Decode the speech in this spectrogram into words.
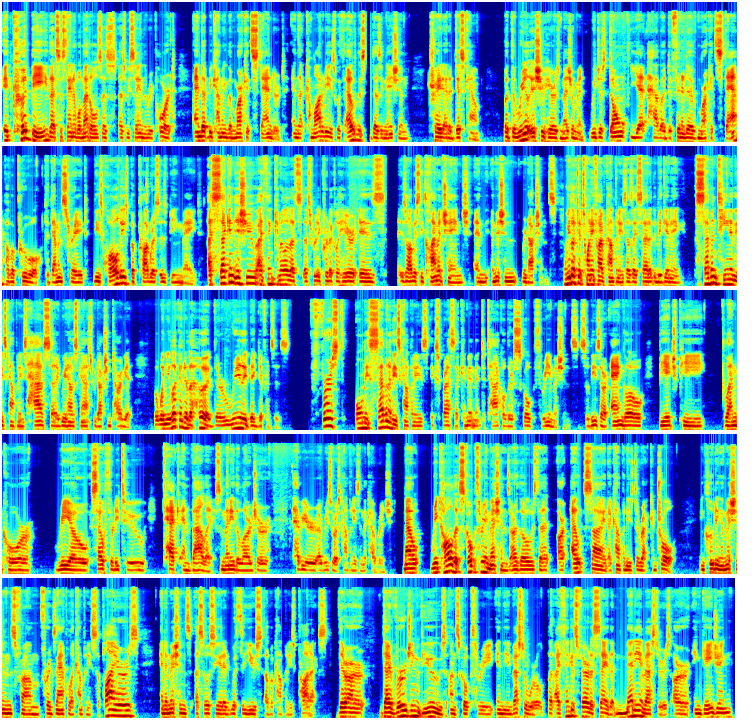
it could be that sustainable metals, as, as we say in the report, end up becoming the market standard and that commodities without this designation trade at a discount. But the real issue here is measurement. We just don't yet have a definitive market stamp of approval to demonstrate these qualities, but progress is being made. A second issue, I think, Camilla, that's that's really critical here is is obviously climate change and emission reductions. We looked at 25 companies, as I said at the beginning. 17 of these companies have set a greenhouse gas reduction target. But when you look under the hood, there are really big differences. First, only seven of these companies express a commitment to tackle their scope three emissions. So these are Anglo, BHP, Glencore, Rio, South 32, Teck, and Vale. So many of the larger heavier uh, resource companies in the coverage. Now, recall that scope three emissions are those that are outside a company's direct control, including emissions from, for example, a company's suppliers and emissions associated with the use of a company's products. There are diverging views on scope three in the investor world, but I think it's fair to say that many investors are engaging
